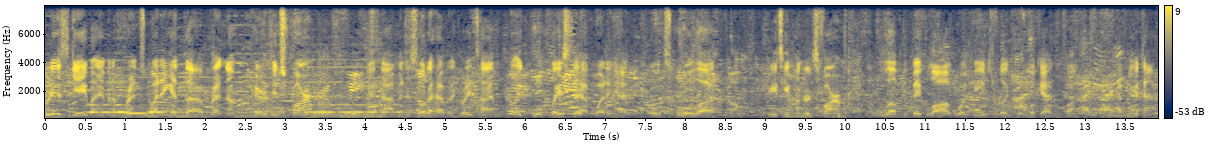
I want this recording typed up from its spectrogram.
Gabe. I am at a friend's wedding at the Brenton Heritage Farm in uh, Minnesota, having a great time. Really cool place to have a wedding at. Old school uh, 1800s farm. Love the big log wood beams. Are really cool to look at and fun. Having a good time.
